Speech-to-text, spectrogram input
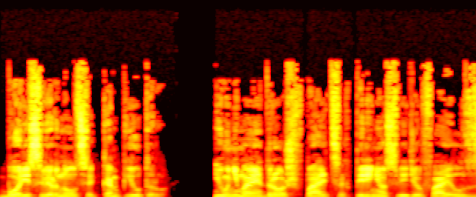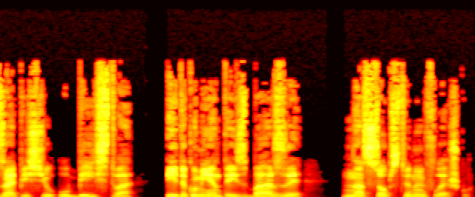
Борис вернулся к компьютеру и, унимая дрожь в пальцах, перенес видеофайл с записью убийства и документы из базы на собственную флешку.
